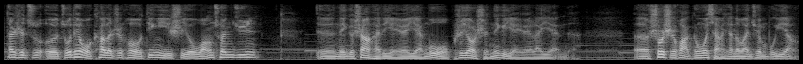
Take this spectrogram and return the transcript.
但是昨呃昨天我看了之后，丁仪是由王传君。呃，那个上海的演员演过《我不是药神》那个演员来演的，呃，说实话跟我想象的完全不一样，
